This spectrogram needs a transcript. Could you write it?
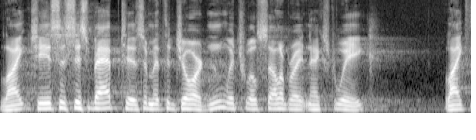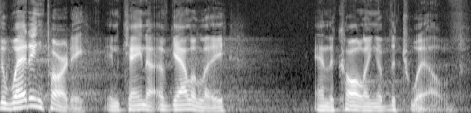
like Jesus' baptism at the Jordan, which we'll celebrate next week, like the wedding party in Cana of Galilee, and the calling of the twelve.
